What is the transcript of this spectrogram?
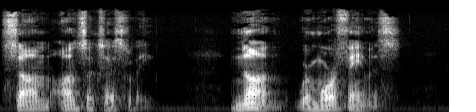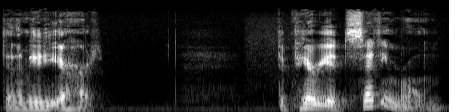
some unsuccessfully. None were more famous than Amelia Earhart. The period setting room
